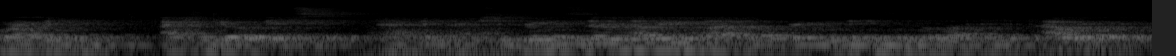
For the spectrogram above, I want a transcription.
or I can can go against it. And I can actually bring this. They're having a class about bringing things into the light the power.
